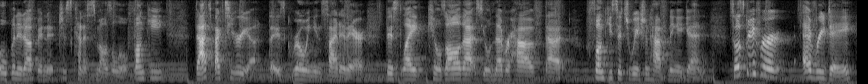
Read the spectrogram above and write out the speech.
open it up and it just kind of smells a little funky. That's bacteria that is growing inside of there. This light kills all that so you'll never have that funky situation happening again. So it's great for every day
